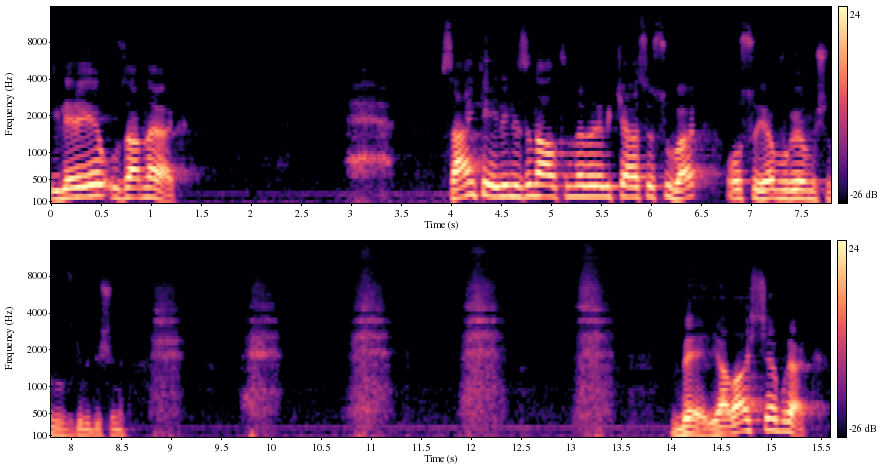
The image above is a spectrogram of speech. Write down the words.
ileriye uzanarak. Sanki elinizin altında böyle bir kase su var. O suya vuruyormuşsunuz gibi düşünün. Ve yavaşça bırak.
